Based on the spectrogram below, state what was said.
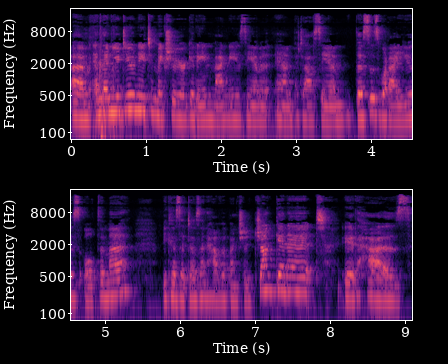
Um, and then you do need to make sure you're getting magnesium and potassium. This is what I use, Ultima, because it doesn't have a bunch of junk in it. It has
